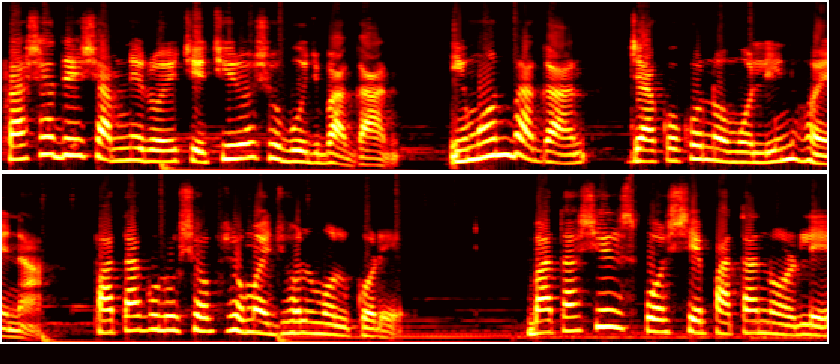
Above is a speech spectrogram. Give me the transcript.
প্রাসাদের সামনে রয়েছে চিরসবুজ বাগান, এমন বাগান যা কখনো মলিন হয় না, পাতাগুলো সব সময় ঝলমল করে। বাতাসের স্পর্শে পাতা নড়লে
